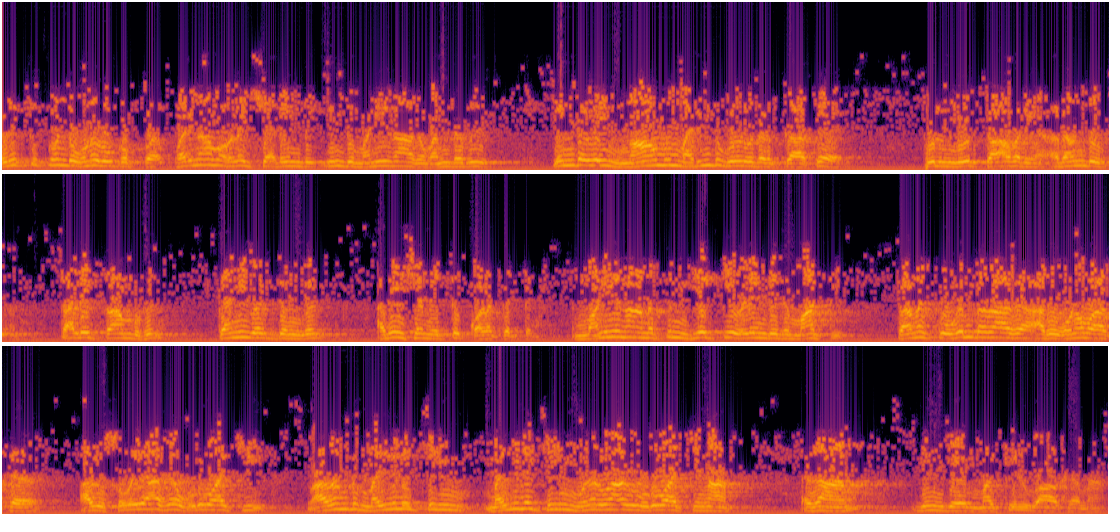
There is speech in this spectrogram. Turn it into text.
எடுத்துக்கொண்ட உணர்வு பரிணாம வளர்ச்சி அடைந்து இன்று மனிதனாக வந்தது என்பதை நாமும் அறிந்து கொள்வதற்காக புல்லு தாவரை அதாவது தலைத்தாம்புகள் கனிவர்க்கங்கள் அதே சமயத்து கொலக்கட்டை. மனிதனானத்தின் இயற்கை விளைந்ததை மாற்றி தனக்கு உகந்ததாக அது உணவாக்க அது சுவையாக உருவாக்கி அதன்று மகிழ்ச்சியும் மகிழ்ச்சியும் உணர்வாக உருவாக்கினான். அதான் இங்கே மகிழ்வாகனான்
